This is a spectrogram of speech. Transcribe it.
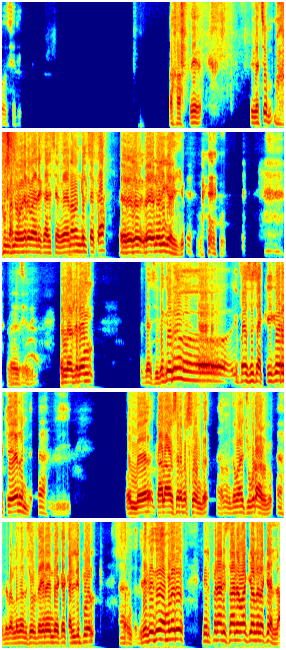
ഓ ശരി. തികച്ചും മനോഹരമായ കാഴ്ച. വേണമെങ്കിൽ ചക്ക. വേറെ- വേറെ കഴിക്കും ശരി. എല്ലാത്തിനും അത്യാവശ്യം ഇതൊക്കെ ഒരു ഇപ്പൊ ചക്കയ്ക്ക് കുറെ. ഈ ഒന്ന് കാലാവസ്ഥ പ്രശ്നമുണ്ട്. മിതമായ ചൂടായിരുന്നു പിന്നെ വെള്ളം നനച്ചു കൊടുത്തേക്കുന്ന അതിന്റെ ഒക്കെ കല്ലിപ്പുകൾ. ഇതിപ്പോ ഇത് നമ്മളൊരു വിൽപ്പന അടിസ്ഥാനമാക്കിയുള്ളതൊക്കെ അല്ല.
